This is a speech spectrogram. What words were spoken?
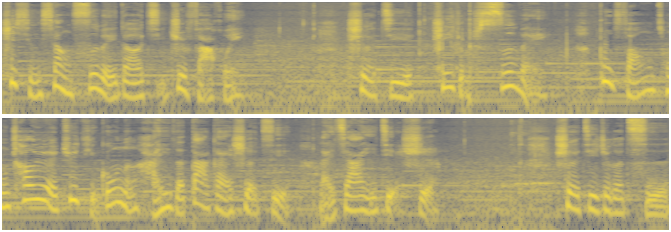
是形象思维的极致发挥。设计是一种思维，不妨从超越具体功能含义的大概设计来加以解释。设计这个词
